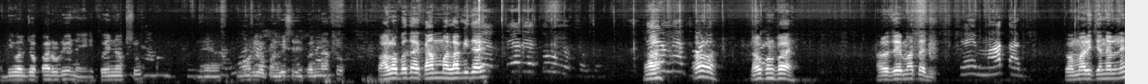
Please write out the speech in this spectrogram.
દિવાલ જો પારું રહ્યું ને એ ધોઈ નાખશું ને મોરીઓ પણ વિસરી કરી નાખશું. તો હાલો બધા કામમાં લાગી જાય. હા. હા. નવકુણભાઈ હાલો જય માતાજી. જય માતાજી. તો અમારી ચેનલને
